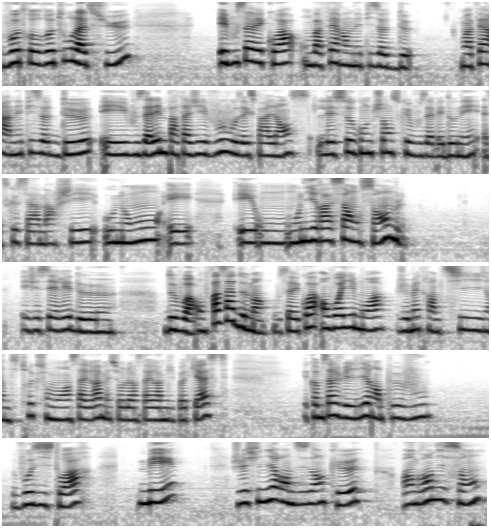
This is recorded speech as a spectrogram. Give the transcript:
votre retour là-dessus. Et vous savez quoi? On va faire un épisode 2. On va faire un épisode 2 et vous allez me partager, vous, vos expériences, les secondes chances que vous avez données. Est-ce que ça a marché ou non? Et, et on, lira ça ensemble. Et j'essaierai de, de voir. On fera ça demain. Vous savez quoi? Envoyez-moi. Je vais mettre un petit, un petit truc sur mon Instagram et sur l'Instagram du podcast. Et comme ça, je vais lire un peu vous, vos histoires. Mais je vais finir en disant que, en grandissant,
